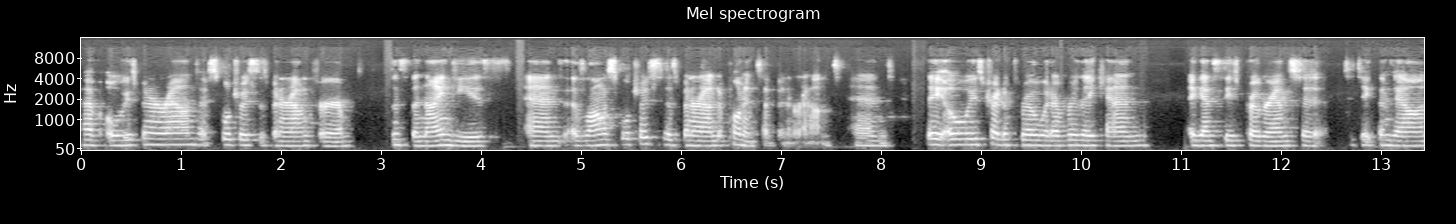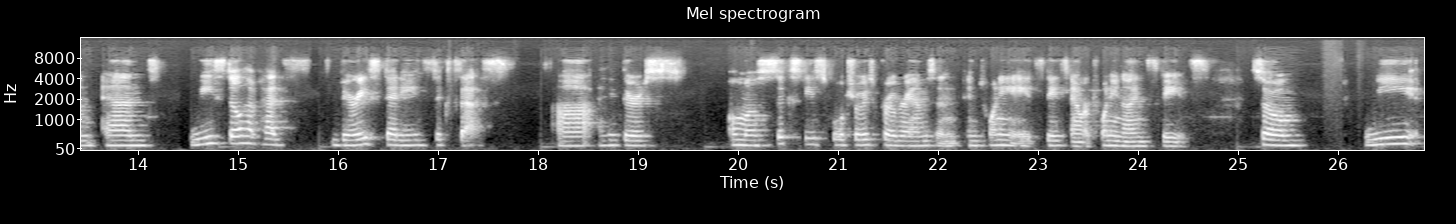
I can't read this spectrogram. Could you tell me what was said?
have always been around. School choice has been around for since the 90s. And as long as school choice has been around, opponents have been around. And they always try to throw whatever they can against these programs to, to take them down. And we still have had very steady success. Uh, I think there's almost 60 school choice programs in, in 28 states now, or 29 states. So we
